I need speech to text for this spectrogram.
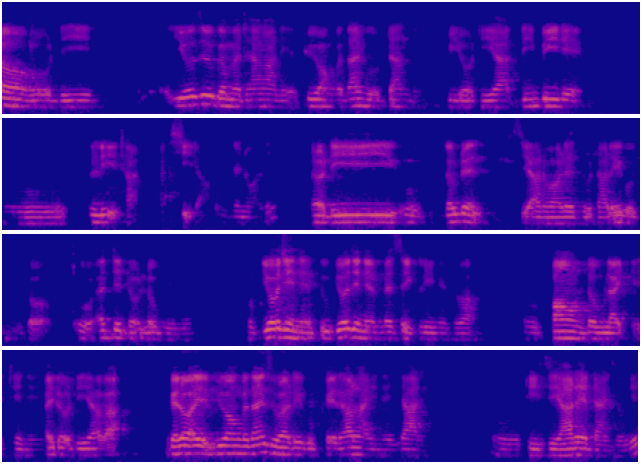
တော့ဟိုဒီရိုးစုကမ္မထံကနေအဖြူအောင်ကတိုင်းကိုတန်းပြီးတော့ဒီကတင်းပေးတဲ့ဟို လေထားရှိတာဦးဇင်းတော်ကလေအဲ့တော့ဒီဟိုလောက်တဲ့ဆရာတော်ကလည်းသူဒါလေးကိုသူတော့ဟို edit တော့လုပ်ပြီးမယ်ဟိုပြောခြင်းနဲ့သူပြောခြင်းနဲ့ message ကလေးနဲ့သူကဟိုပေါင်းလုပ်လိုက်တယ်ထင်တယ်အဲ့တော့ဒီဟာကကြတော့အဲ့အဖြူအောင်ကတိုင်းဆိုတာလေးကိုဖယ်ထားလိုက်ရင်ရတယ်ဟိုဒီဇရာတဲ့အတိုင်းဆိုလေ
